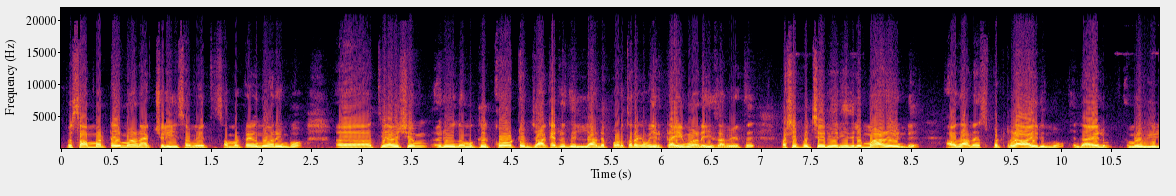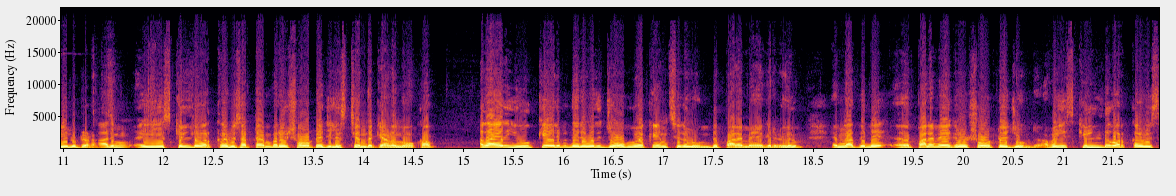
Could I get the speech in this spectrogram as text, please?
ഇപ്പോൾ സമ്മർ ടൈം ആണ് ആക്ച്വലി ഈ സമയത്ത്. സമ്മർ ടൈം എന്ന് പറയുമ്പോൾ അത്യാവശ്യം ഒരു നമുക്ക് കോട്ടും ജാക്കറ്റും ഒന്നും ഇല്ലാണ്ട് പുറത്തിറങ്ങാൻ പറ്റിയ ടൈമാണ് ഈ സമയത്ത്. പക്ഷെ ഇപ്പൊ ചെറിയ രീതിയിൽ മഴയുണ്ട്. അത് അൺഎക്സ്പെക്ടഡ് ആയിരുന്നു. എന്തായാലും നമ്മൾ വീഡിയോയിലോട്ട് കിടക്കാം. ആദ്യം ഈ skilled worker visa temporary shortage list എന്തൊക്കെയാണെന്ന് നോക്കാം. അതായത് യു കെയിൽ ഇപ്പോൾ നിരവധി ജോബ് വേക്കൻസികൾ ഉണ്ട് പല മേഖലകളിലും. എന്നാൽ പിന്നെ പല മേഖലകളിലും ഷോർട്ടേജും ഉണ്ട്. അപ്പോൾ ഈ സ്കിൽഡ് വർക്കർ വിസ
